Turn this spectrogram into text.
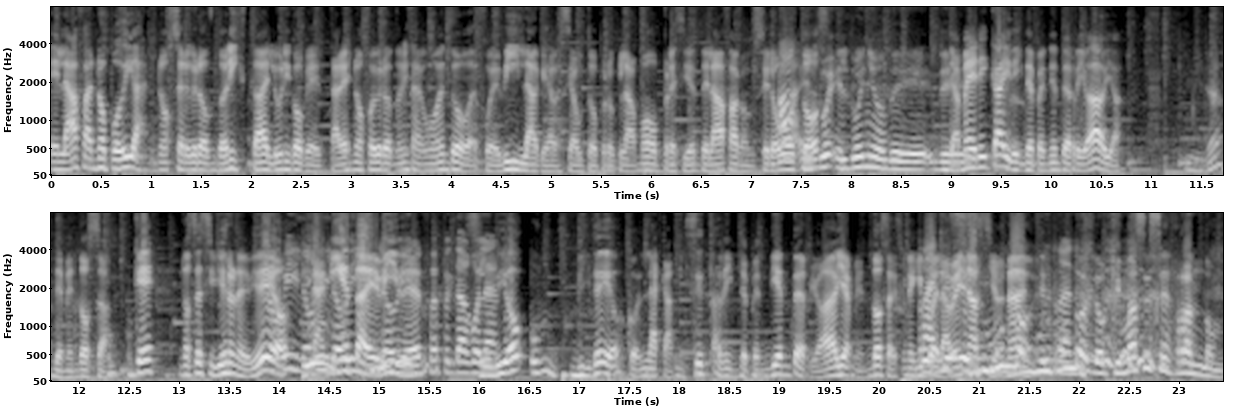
en la AFA no podías no ser grondonista, el único que tal vez no fue grondonista en algún momento fue Vila, que se autoproclamó presidente de la AFA con cero Ah, el, votos due- el dueño de, de América y de Independiente de Rivadavia, Mira. de Mendoza. Que no sé si vieron el video, vi, la vi, nieta vi, de Biden fue espectacular. subió un video con la camiseta de Independiente de Rivadavia Mendoza, es un equipo de la B. El Nacional. mundo, el mundo lo que más es es random.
